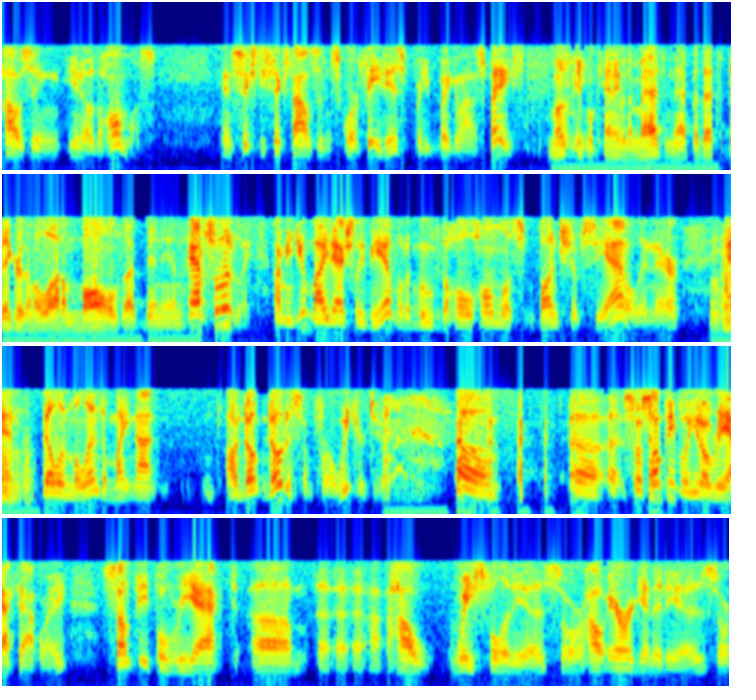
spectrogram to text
housing, you know, the homeless." And 66,000 square feet is a pretty big amount of space. Most I mean- people can't even imagine that, but that's bigger than a lot of malls I've been in. Absolutely. I mean, you might actually be able to move the whole homeless bunch of Seattle in there, Mhm. and Bill and Melinda might not uh, no- notice them for a week or two. um, uh, uh, so some people, you know, react that way. Some people react um, uh, uh, uh, how wasteful it is, or how arrogant it is, or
